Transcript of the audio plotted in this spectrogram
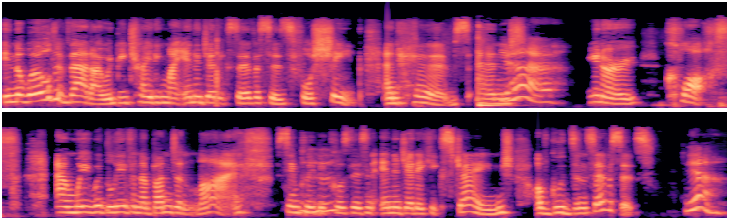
in the world of that, I would be trading my energetic services for sheep and herbs and, yeah. you know, cloth. And we would live an abundant life simply mm -hmm. because there's an energetic exchange of goods and services. Yeah.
